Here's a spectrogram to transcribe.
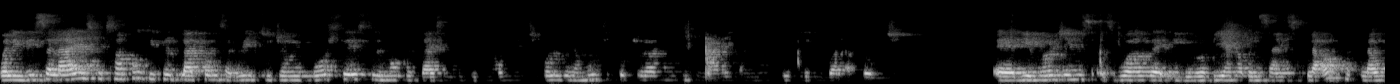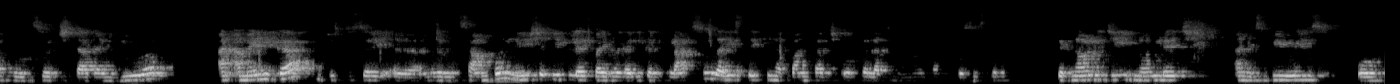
Well, in this alliance, for example, different platforms agreed to join forces to democratize scientific knowledge following a multicultural, multi-thematic, and multilingual approach. Uh, the emergence as well the European Open Science Cloud, a cloud for research data in Europe, and AmeliCA, just to say uh, another example, an initiative led by Redalyc and CLACSO that is taking advantage of the Latin technology, knowledge, and experience for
